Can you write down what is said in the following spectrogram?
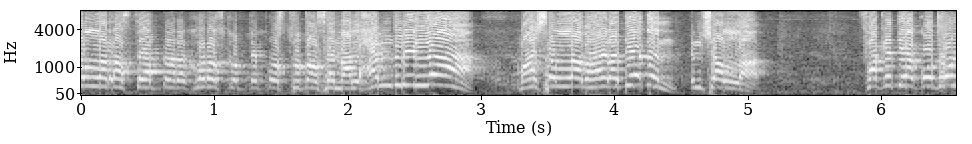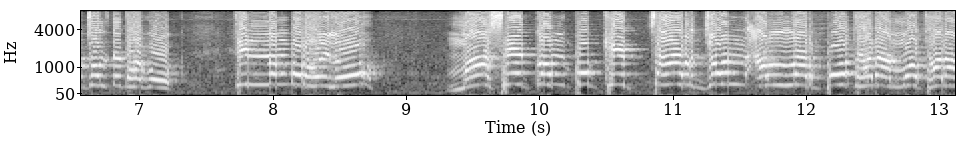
আল্লাহর রাস্তায় আপনারা খরচ করতে প্রস্তুত আছেন। আলহামদুলিল্লাহ। মাশাল্লাহ ভাইরা দিয়ে দেন ইনশাল্লাহ ফাঁকে দিয়া কোথাও চলতে থাকুক। তিন নম্বর হইল, মাসে কমপক্ষে চারজন আল্লাহর পথ হারা মথারা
